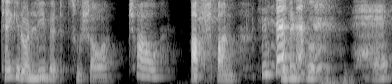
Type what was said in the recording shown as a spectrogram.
Take it or leave it, Zuschauer. Ciao. Abspann. Und denkst so, hä?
